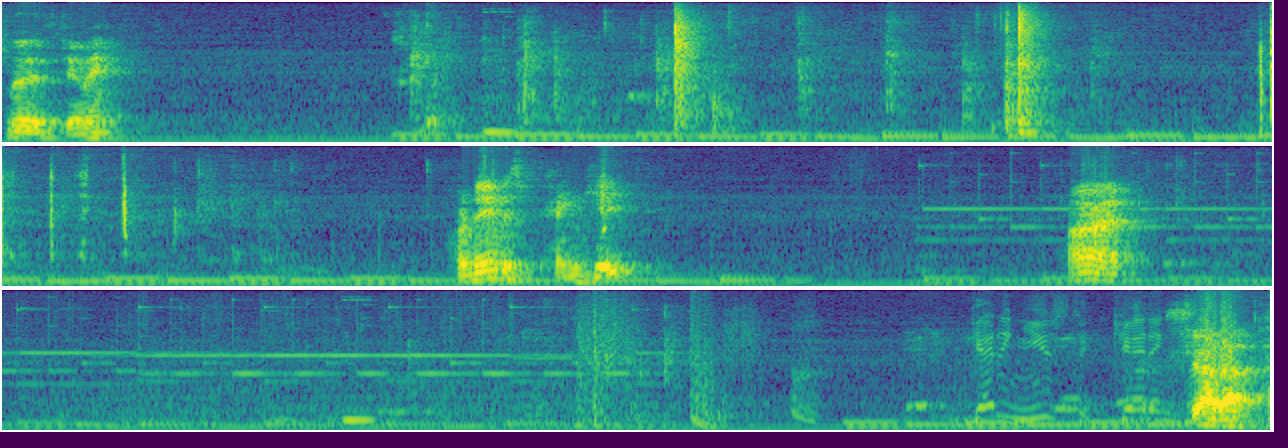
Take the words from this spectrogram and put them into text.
Smooth, Jimmy. Her name is Pinky? Alright. Getting used to getting Shut up.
